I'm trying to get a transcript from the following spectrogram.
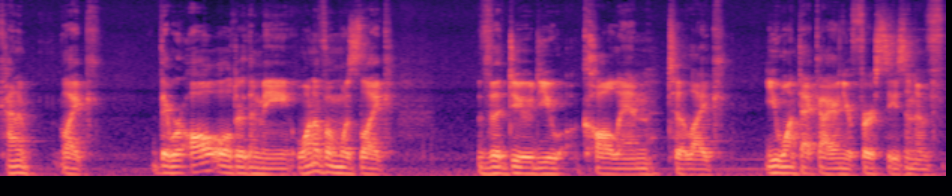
kind of like they were all older than me. One of them was like the dude you call in to like you want that guy on your first season of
